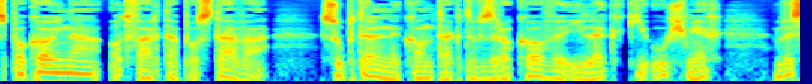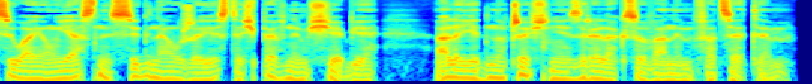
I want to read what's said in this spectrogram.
Spokojna, otwarta postawa, subtelny kontakt wzrokowy i lekki uśmiech wysyłają jasny sygnał, że jesteś pewnym siebie, ale jednocześnie zrelaksowanym facetem.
